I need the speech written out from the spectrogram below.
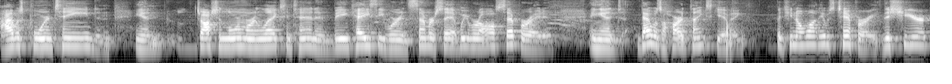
I was quarantined, and, and Josh and Lauren were in Lexington, and B and Casey were in Somerset. We were all separated. And that was a hard Thanksgiving. But you know what? It was temporary. This year,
